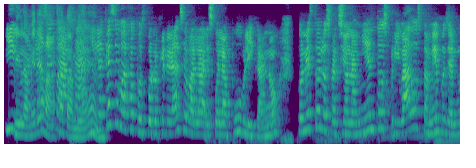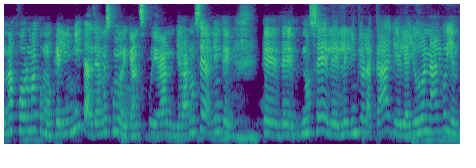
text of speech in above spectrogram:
Y, pues, la, media baja, también. Y la clase baja, pues por lo general se va a la escuela pública, ¿no? Con esto de los fraccionamientos privados también, pues de alguna forma como que limitas, ya no es como de que antes pudieran llegar, no sé, alguien que que de, no sé, le, le, limpio la calle, le ayudo en algo y en,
